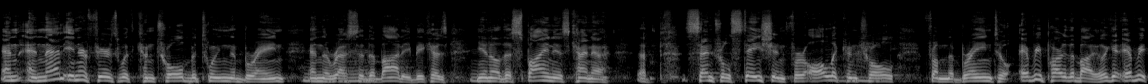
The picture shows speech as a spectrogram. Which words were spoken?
and and that interferes with control between the brain and the rest of the mm-hmm. body because you know the spine is kind of a central station for all the control right. from the brain to every part of the body. Look at every,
